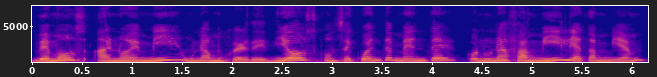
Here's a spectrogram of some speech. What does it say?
Vemos a Noemí, una mujer de Dios, consecuentemente con una familia también,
